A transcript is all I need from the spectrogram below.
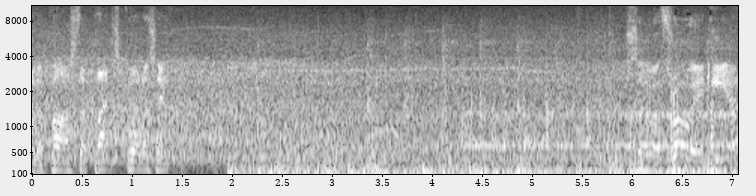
And a pass that lacks quality. So a throw in here.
